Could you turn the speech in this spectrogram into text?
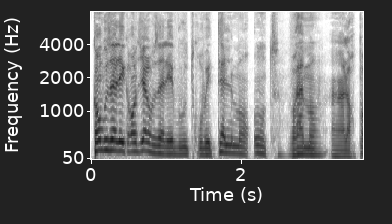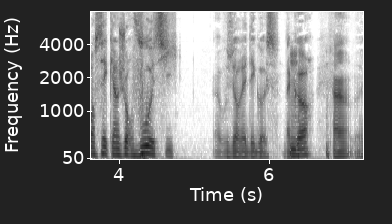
Quand vous allez grandir, vous allez vous trouver tellement honte, vraiment. hein. alors pensez qu'un jour, vous aussi, vous aurez des gosses, d'accord? Hein, euh,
